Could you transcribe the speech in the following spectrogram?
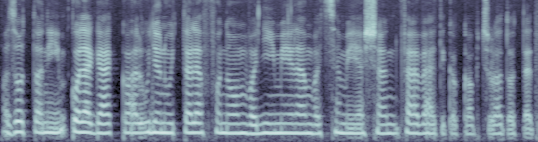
Az ottani kollégákkal ugyanúgy telefonon, vagy e-mailen, vagy személyesen felvehetik a kapcsolatot. Tehát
